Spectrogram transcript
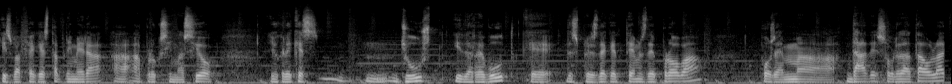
i es va fer aquesta primera aproximació. Jo crec que és just i de rebut que després d'aquest temps de prova posem uh, dades sobre la taula.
